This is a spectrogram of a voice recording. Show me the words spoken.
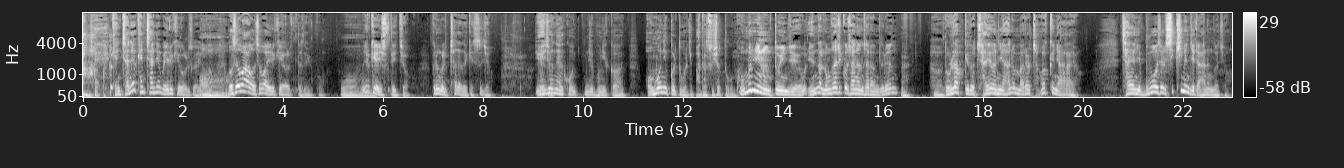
괜찮냐 괜찮냐 뭐 이렇게 울 수가 있고 어. 어서 와 어서 와 이렇게 할 때도 있고 오. 뭐 이렇게 있을 때 있죠. 그런 걸 찾아서 이렇게 쓰죠. 예전에 그 이제 보니까 어머님 걸도 그렇게 받아 쓰셨다고 막. 어머니는 또 이제 옛날 농사 짓고 사는 사람들은 어, 놀랍게도 자연이 하는 말을 정확히 알아요. 자연이 무엇을 시키는지를 아는 거죠.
